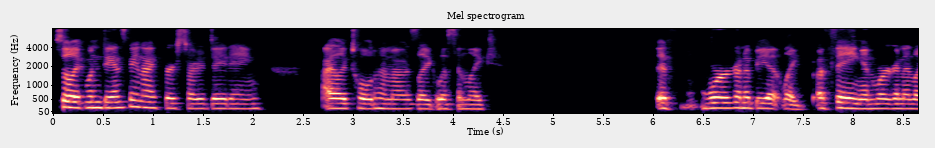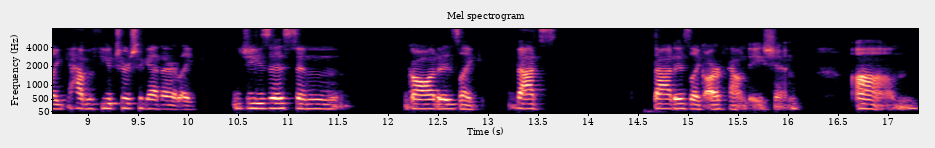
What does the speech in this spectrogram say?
so like when Dansby and I first started dating, I like told him I was like, listen, like if we're gonna be at like a thing and we're gonna like have a future together like jesus and god is like that's that is like our foundation. Um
